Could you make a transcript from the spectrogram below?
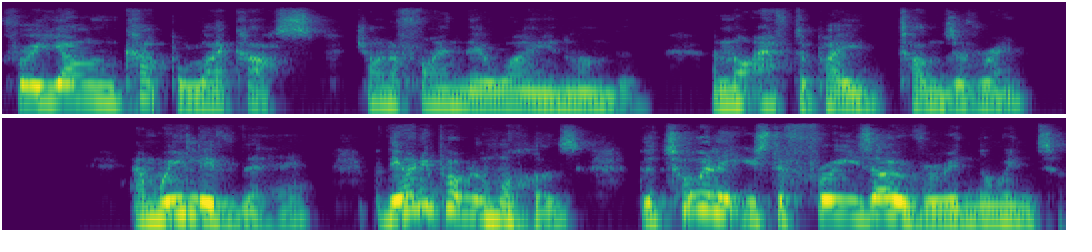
for a young couple like us trying to find their way in London and not have to pay tons of rent. And we lived there. But the only problem was the toilet used to freeze over in the winter.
